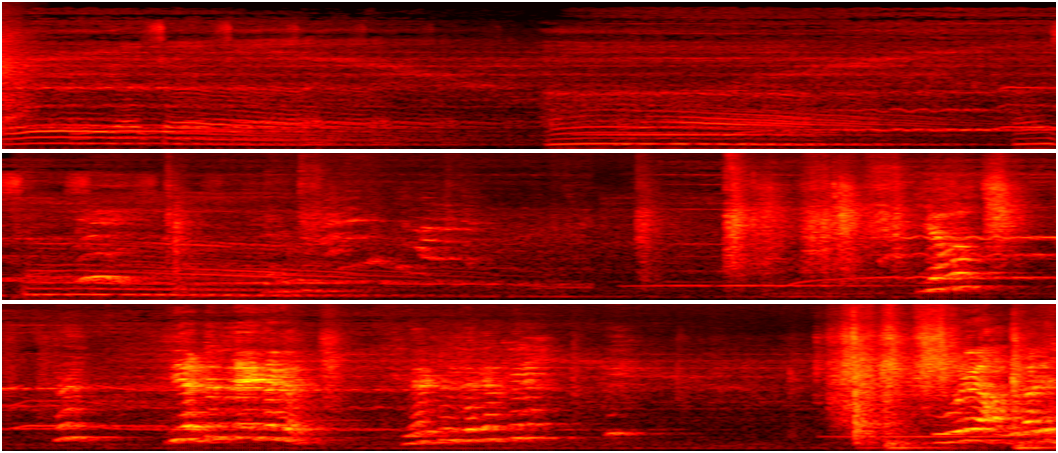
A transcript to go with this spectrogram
হলো ইয়া হ্যাঁ বিয়ার তো তুই এই জায়গা বিয়ার তো জায়গা কি রে ওরে আল্লাহ রে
